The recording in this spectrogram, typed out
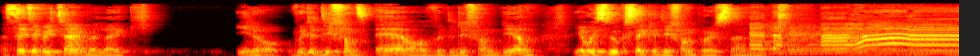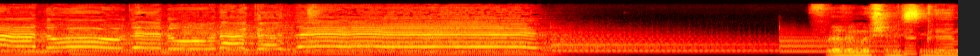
I say it every time, but like, you know, with a different hair or with a different beard, he always looks like a different person. Full of emotion is singing.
